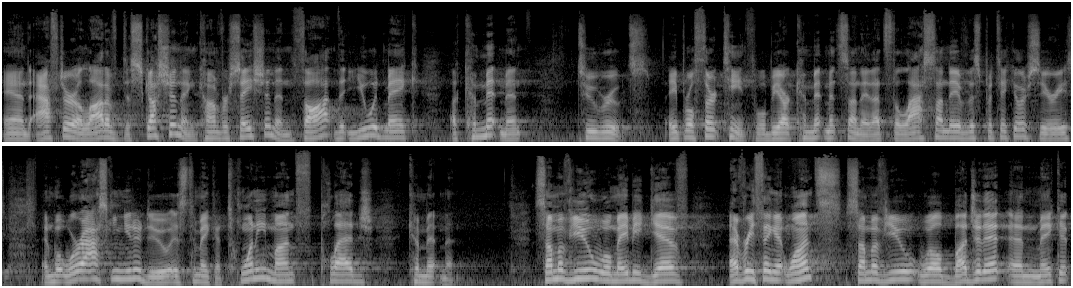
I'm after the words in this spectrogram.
and after a lot of discussion and conversation and thought, that you would make a commitment to Roots. April 13th will be our commitment Sunday. That's the last Sunday of this particular series. And what we're asking you to do is to make a 20 month pledge commitment. Some of you will maybe give everything at once, some of you will budget it and make it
